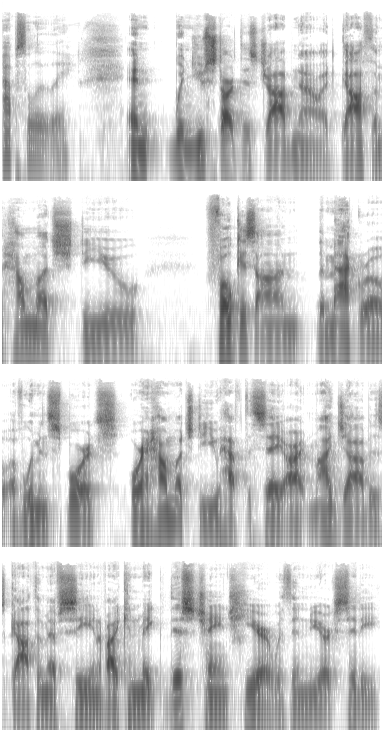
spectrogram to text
Absolutely. And when you start this job now at Gotham, how much do you focus on the macro of women's sports, or how much do you have to say, all right, my job is Gotham FC, and if I can make this change here within New York City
